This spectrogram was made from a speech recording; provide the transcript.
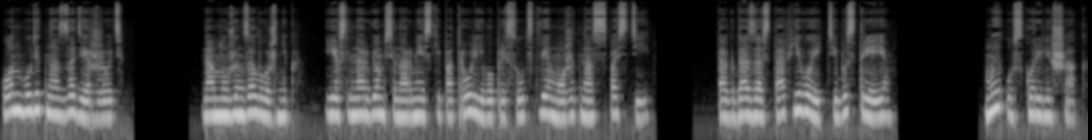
«Он будет нас задерживать. Нам нужен заложник. Если нарвемся на армейский патруль, его присутствие может нас спасти. Тогда заставь его идти быстрее. Мы ускорили шаг.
